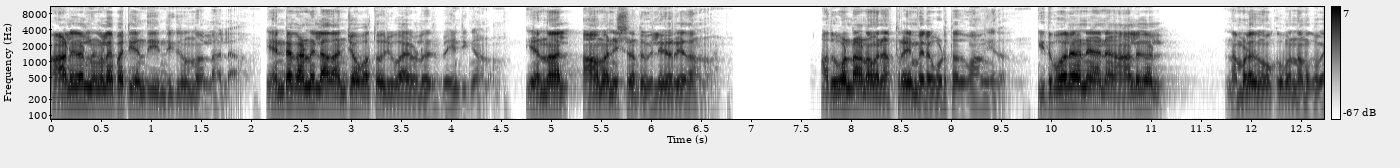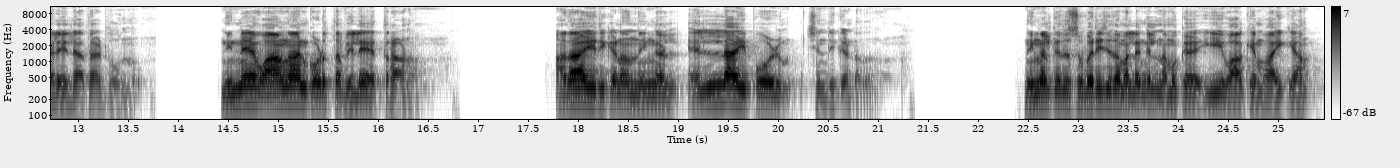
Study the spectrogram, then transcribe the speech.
ആളുകൾ നിങ്ങളെപ്പറ്റി എന്ത് ചിന്തിക്കുന്നു എന്നല്ല എന്റെ കണ്ണിൽ അത് അഞ്ചോ പത്തോ രൂപയുള്ള ഒരു പെയിന്റിംഗ് ആണ്. എന്നാൽ ആ മനുഷ്യനത് വിലയേറിയതാണ്. അതുകൊണ്ടാണ് അവൻ അത്രയും വില കൊടുത്ത് അത് വാങ്ങിയത്. ഇതുപോലെ തന്നെ ഞാൻ ആളുകൾ നമ്മളെ നോക്കുമ്പോൾ നമുക്ക് വിലയില്ലാത്തതായിട്ട് തോന്നുന്നു. നിന്നെ വാങ്ങാൻ കൊടുത്ത വില എത്രയാണ്? അതായിരിക്കണം നിങ്ങൾ എല്ലായ്പ്പോഴും ചിന്തിക്കേണ്ടത്. നിങ്ങൾക്കിത് സുപരിചിതമല്ലെങ്കിൽ നമുക്ക് ഈ വാക്യം വായിക്കാം.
